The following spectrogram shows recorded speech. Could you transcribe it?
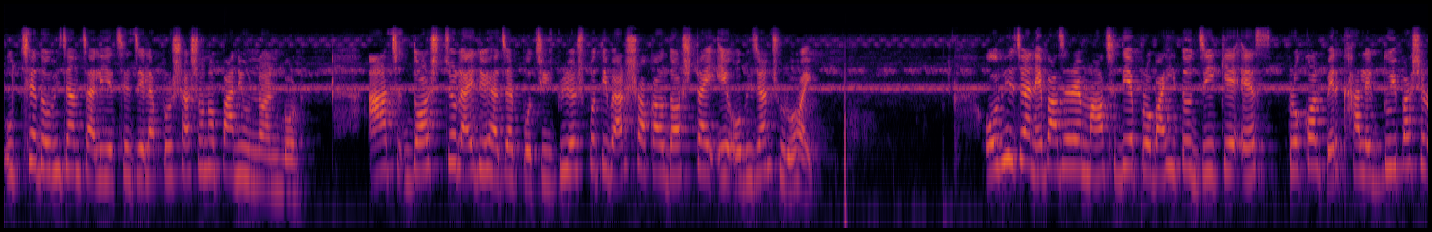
উচ্ছেদ অভিযান চালিয়েছে জেলা প্রশাসন ও পানি উন্নয়ন বোর্ড। আজ দশ জুলাই দুই হাজার পঁচিশ বৃহস্পতিবার সকাল দশটায় এ অভিযান শুরু হয়। অভিযানে বাজারে মাছ দিয়ে প্রবাহিত জিকেএস প্রকল্পের খালের দুই পাশের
